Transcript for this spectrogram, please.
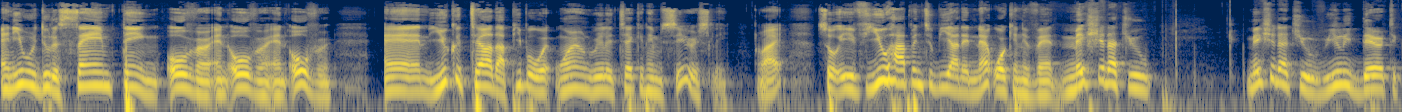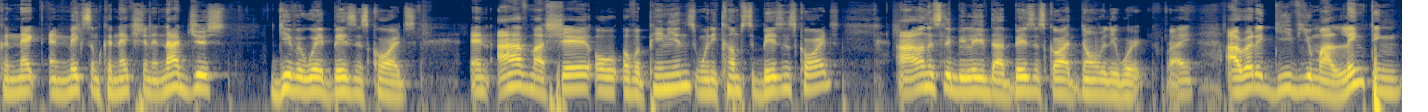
and he would do the same thing over and over and over. And you could tell that people weren't really taking him seriously, right? So if you happen to be at a networking event, make sure that you make sure that you really dare to connect and make some connection and not just give away business cards and I have my share of, opinions when it comes to business cards. I honestly believe that business cards don't really work, right? I rather give you my LinkedIn.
